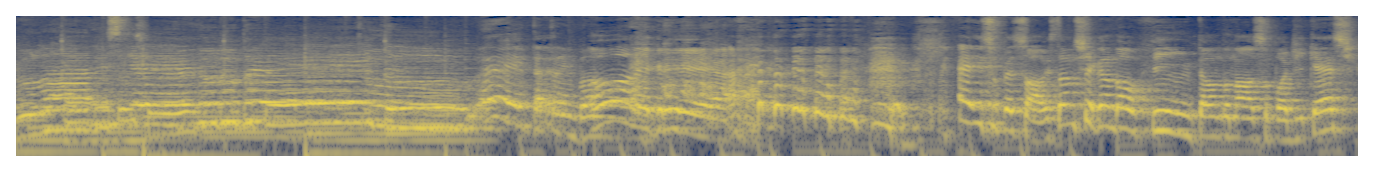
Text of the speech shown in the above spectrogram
do lado esquerdo do peito. Trembão! Oh, alegria! é isso, pessoal. Estamos chegando ao fim, então, do nosso podcast.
